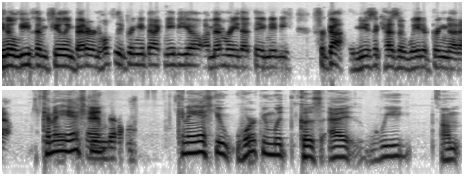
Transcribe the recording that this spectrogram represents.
you know, leave them feeling better and hopefully bringing back maybe a, a memory that they maybe forgot. The music has a way to bring that out. Can I ask and, you? Uh, can I ask you working with because I we um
